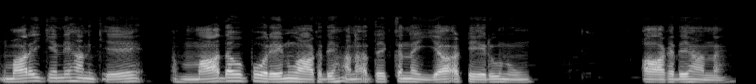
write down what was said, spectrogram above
ਮਹਾਰਾਜ ਕਹਿੰਦੇ ਹਨ ਕਿ ਮਾਧਵ ਭੋਰੇ ਨੂੰ ਆਖਦੇ ਹਨ ਅਤੇ ਕਨਈਆ ਅਟੇਰੂ ਨੂੰ ਆਖਦੇ ਹਨ।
